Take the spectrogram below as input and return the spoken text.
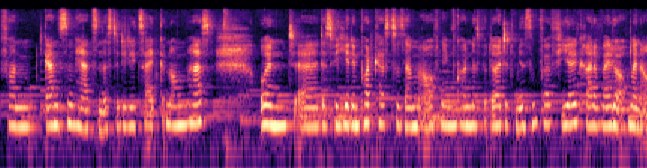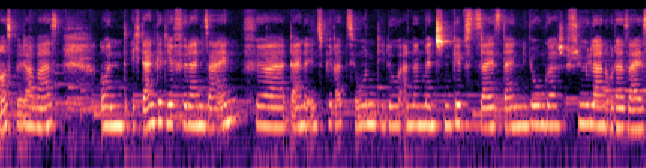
von ganzem Herzen, dass du dir die Zeit genommen hast und äh, dass wir hier den Podcast zusammen aufnehmen konnten. Das bedeutet mir super viel, gerade weil du auch mein Ausbilder warst. Und ich danke dir für dein Sein, für deine Inspiration, die du anderen Menschen gibst, sei es deinen Yoga-Schülern oder sei es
